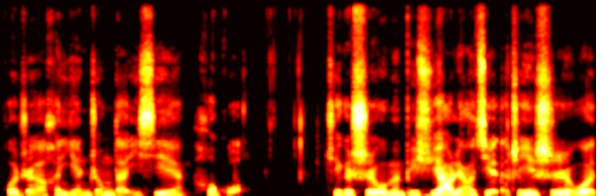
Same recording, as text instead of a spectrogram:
或者很严重的一些后果。这个是我们必须要了解的，这也是我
